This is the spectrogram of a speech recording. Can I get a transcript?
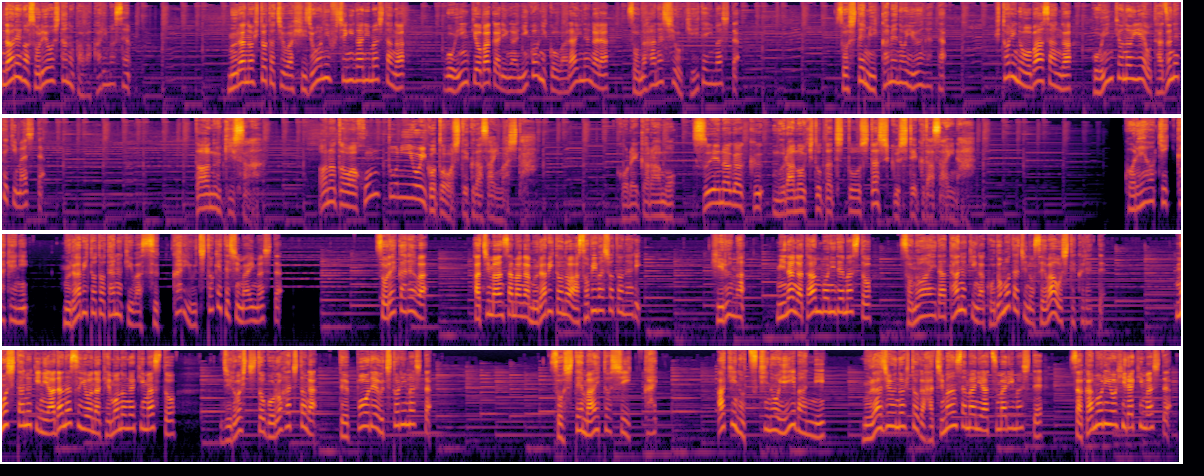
誰がそれをしたのか分かりません。村の人たちは非常に不思議がありましたがご隠居ばかりがニコニコ笑いながらその話を聞いていました。そして3日目の夕方一人のおばあさんがご隠居の家を訪ねてきました。たぬきさんあなたは本当に良いことをしてくださいました。これからも末永く村の人たちと親しくしてくださいな。これをきっかけに村人とタヌキはすっかり打ち解けてしまいました。それからは八幡様が村人の遊び場所となり昼間皆が田んぼに出ますとその間タヌキが子供たちの世話をしてくれてもしタヌキにあだなすような獣が来ますと次郎七と五郎八とが鉄砲で討ち取りました。そして毎年1回秋の月のいい晩に村中の人が八幡様に集まりまして酒盛りを開きました。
